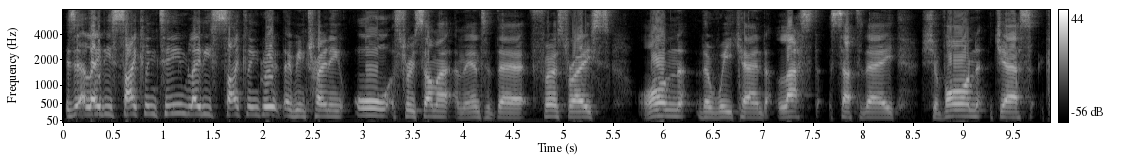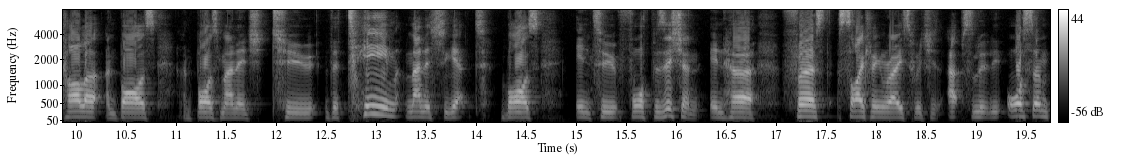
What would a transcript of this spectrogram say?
is it a ladies cycling team, ladies cycling group? They've been training all through summer and they entered their first race on the weekend last Saturday. Siobhan, Jess, Carla, and Boz. And Boz managed to, the team managed to get Boz into fourth position in her first cycling race, which is absolutely awesome.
